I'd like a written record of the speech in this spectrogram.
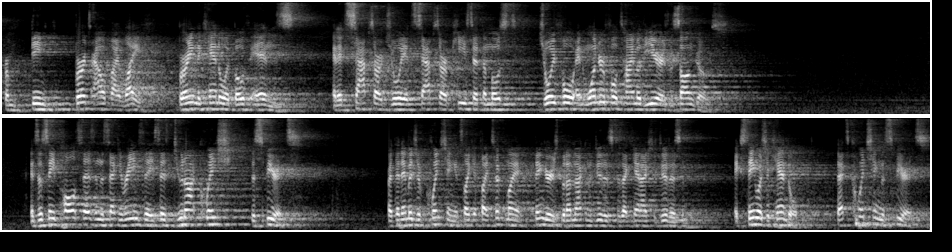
from being burnt out by life, burning the candle at both ends. And it saps our joy, it saps our peace at the most joyful and wonderful time of the year, as the song goes. And so St. Paul says in the second reading today, he says, Do not quench the spirits. Right, that image of quenching, it's like if I took my fingers, but I'm not going to do this because I can't actually do this, and extinguish a candle. That's quenching the spirits.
